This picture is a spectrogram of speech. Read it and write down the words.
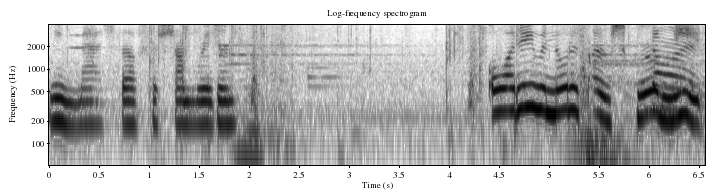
I need mad stuff for some reason. Oh, I didn't even notice I was grilled meat.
